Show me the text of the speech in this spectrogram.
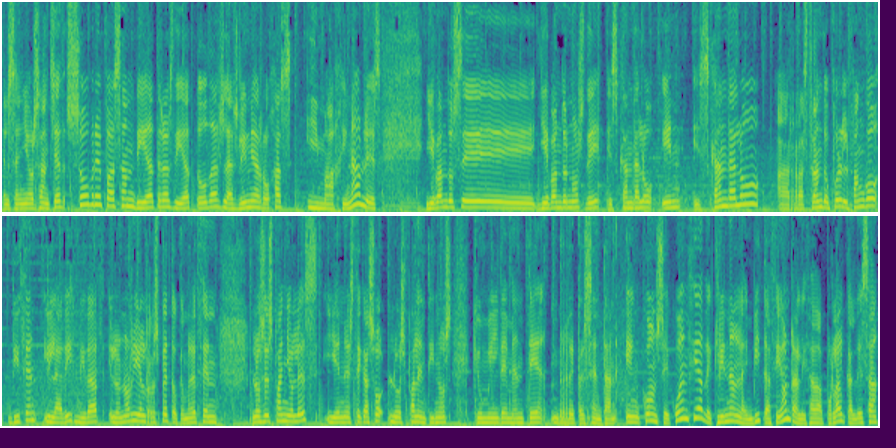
el señor Sánchez, sobrepasan día tras día todas las líneas rojas imaginables, llevándose, llevándonos de escándalo en escándalo, arrastrando por el fango, dicen, y la dignidad, el honor y el respeto que merecen los españoles y en este caso los palentinos que humildemente representan. En consecuencia, declinan la invitación realizada por la alcaldesa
